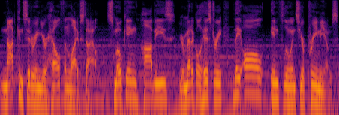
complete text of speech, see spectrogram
not considering your health and lifestyle. Smoking, hobbies, your medical history, they all influence your premiums.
